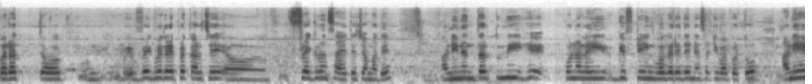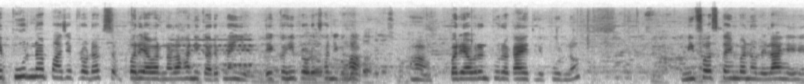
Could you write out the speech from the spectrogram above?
परत वेगवेगळे प्रकारचे फ्रेग्रन्स आहे त्याच्यामध्ये. आणि नंतर तुम्ही हे कोणालाही गिफ्टिंग वगैरे देण्यासाठी वापरतो. आणि हे पूर्ण माझे प्रोडक्ट्स पर्यावरणाला हानिकारक नाही आहे एकही प्रोडक्ट हानिक हां. हां. पर्यावरणपूरक आहेत हे पूर्ण. मी फर्स्ट टाईम बनवलेलं आहे हे.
